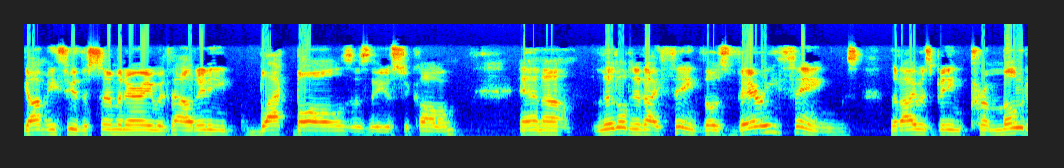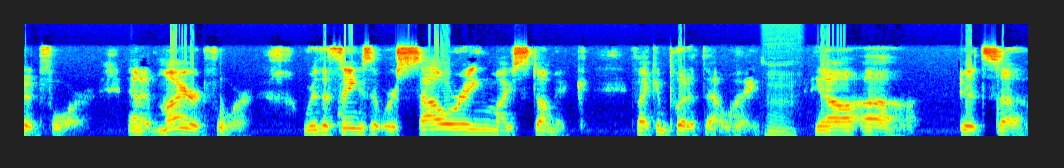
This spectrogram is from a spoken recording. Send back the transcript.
Got me through the seminary without any black balls, as they used to call them. And uh, little did I think those very things that I was being promoted for and admired for were the things that were souring my stomach, if I can put it that way. Mm. You know, uh, it's uh,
